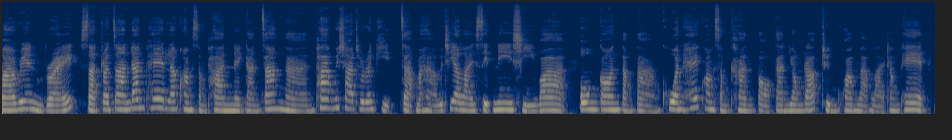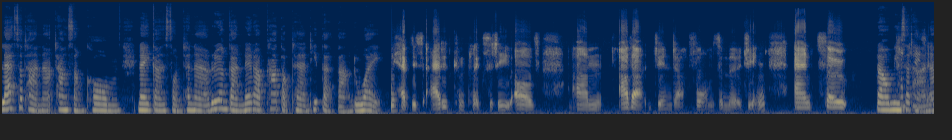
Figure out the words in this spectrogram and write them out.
มาเรียนไบรท์ศาสตราจารย์ด้านเพศและความสัมพันธ์ในการจ้างงาน ภาควิชาธุรกิจจากมหาวิทยาลัยซิดนีย์ชี้ว่าองค์กรต่างๆ ควรให้ความสำคัญต่อการยอมรับถึงความหลากหลายทางเพศ และสถานะทางสังคม ในการสนทนาเรื่องการได้รับค่าตอบแทนที่แตกต่างด้วย We have this added complexity of um, other gender forms emerging, and so เรามีสถานะ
